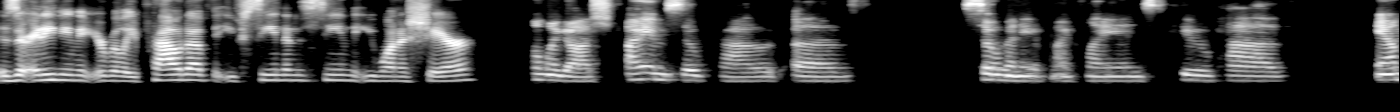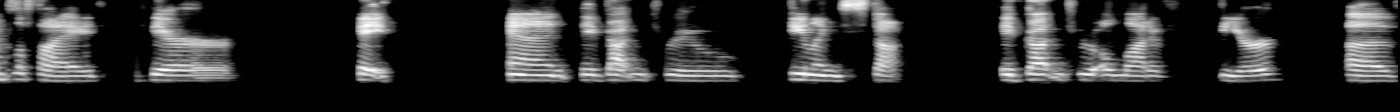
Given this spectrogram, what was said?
Is there anything that you're really proud of that you've seen in the scene that you want to share? Oh my gosh, I am so proud of so many of my clients who have amplified their faith and they've gotten through feeling stuck. They've gotten through a lot of fear of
